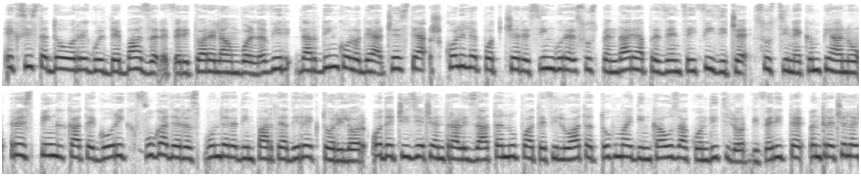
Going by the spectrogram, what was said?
Există două reguli de bază referitoare la îmbolnăviri, dar dincolo de acestea, școlile pot cere singure suspendarea prezenței fizice, susține Câmpianu. Resping categoric fuga de răspundere din partea directorilor. O decizie centralizată nu poate fi luată tocmai din cauza condițiilor diferite între cele 17.632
